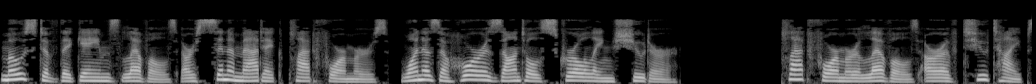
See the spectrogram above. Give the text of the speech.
Most of the game's levels are cinematic platformers, one is a horizontal scrolling shooter. Platformer levels are of two types,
